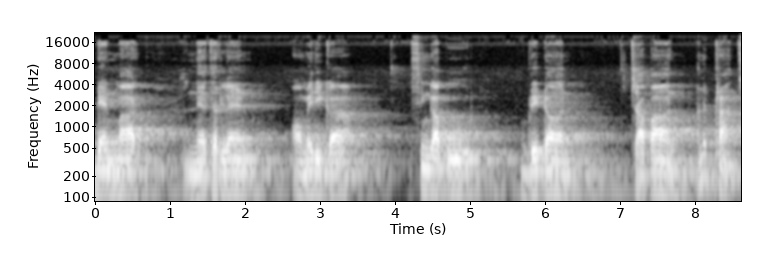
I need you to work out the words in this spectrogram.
Denmark, Netherland, America, Singapore, Britain, Japan અને ફ્રાન્સ.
